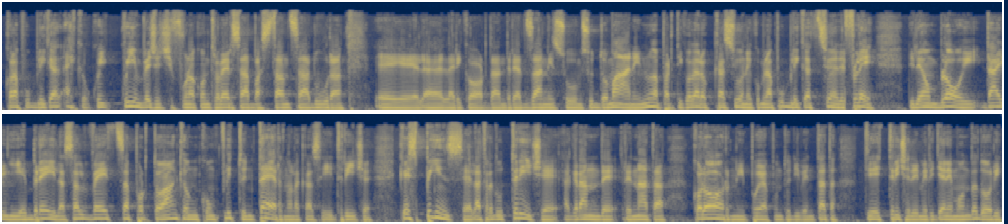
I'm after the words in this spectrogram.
con la pubblicazione. Ecco, qui, qui, invece ci fu una controversia abbastanza dura, eh, la, la, ricorda Andrea Zanni su, su Domani, in una particolare occasione come la pubblicazione pubblicazione del FLE di Leon Bloy dagli ebrei la salvezza portò anche a un conflitto interno alla casa editrice che spinse la traduttrice, la grande Renata Colorni, poi appunto diventata direttrice dei Meridiani Mondadori,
